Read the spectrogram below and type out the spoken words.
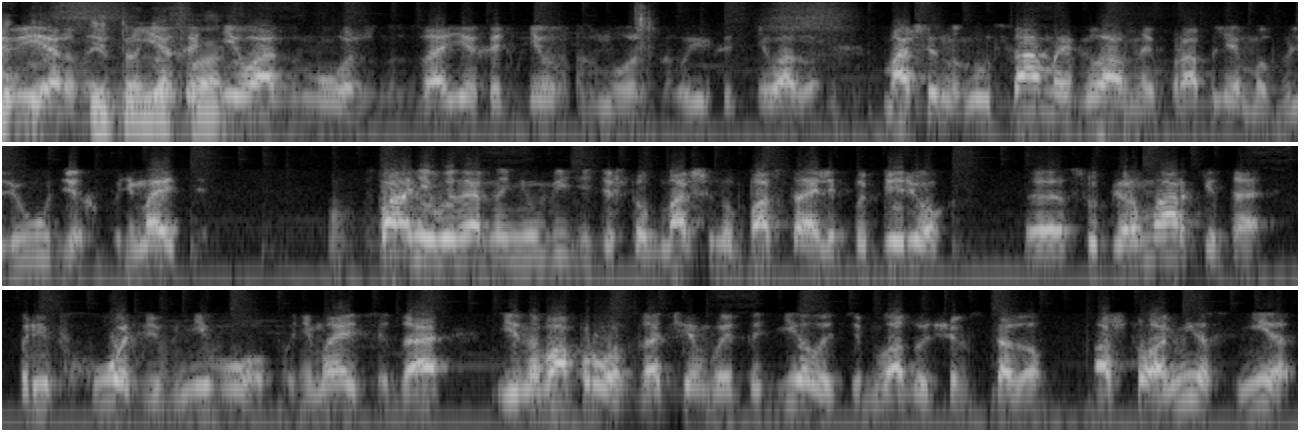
Наверное. и, и то не Ехать факт. невозможно, заехать невозможно, выехать невозможно. Машина, ну, самая главная проблема в людях, понимаете? В плане вы, наверное, не увидите, чтобы машину поставили поперек э, супермаркета при входе в него, понимаете, да? И на вопрос, зачем вы это делаете, молодой человек сказал, а что, а мест нет.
